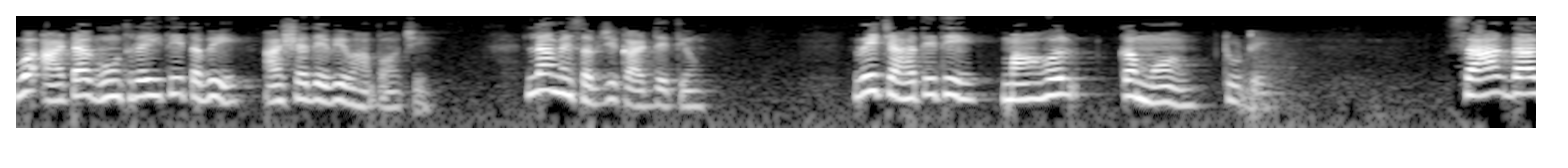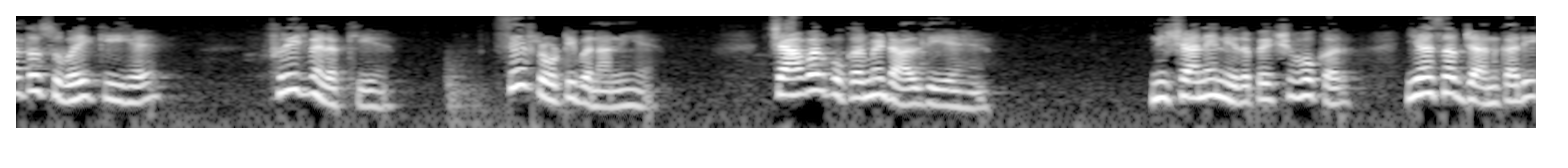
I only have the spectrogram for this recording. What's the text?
वह आटा गूंथ रही थी, तभी आशा देवी वहाँ पहुँची। ला, मैं सब्ज़ी काट देती हूँ। वे चाहती थी माहौल का मौन टूटे। साग दाल तो सुबह की है, फ्रिज में रखी है, सिर्फ़ रोटी बनानी है, चावल कुकर में डाल दिए हैं। निशा ने निरपेक्ष होकर यह सब जानकारी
